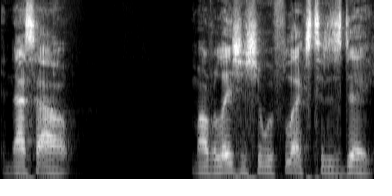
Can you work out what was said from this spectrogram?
And that's how my relationship with Flex to this day.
